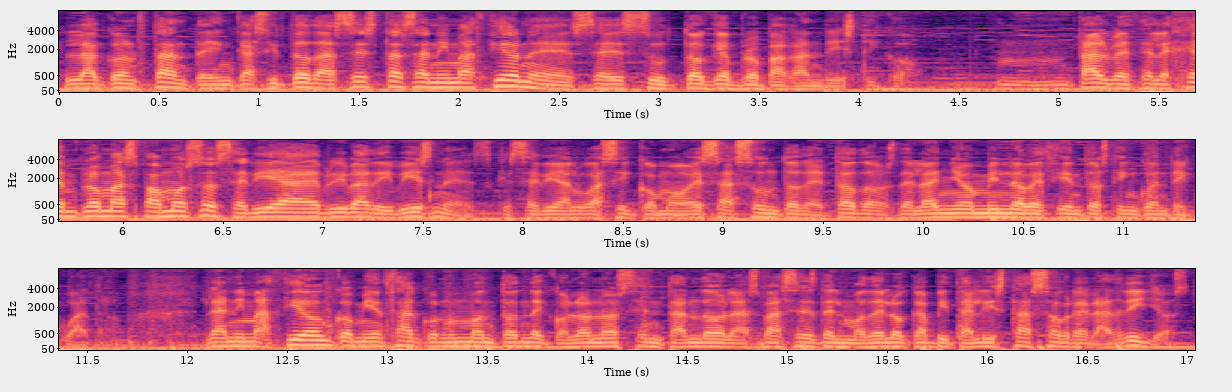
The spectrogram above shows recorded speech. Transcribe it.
la constante en casi todas estas animaciones es su toque propagandístico. Mm, Tal vez el ejemplo más famoso sería Everybody Business, que sería algo así como Es Asunto de Todos, del año 1954. La animación comienza con un montón de colonos sentando las bases del modelo capitalista sobre ladrillos.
